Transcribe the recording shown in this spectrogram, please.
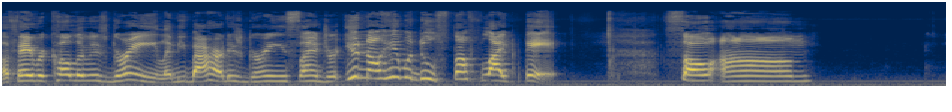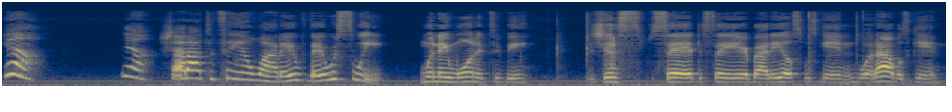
her favorite color is green. Let me buy her this green sundress. You know, he would do stuff like that. So, um, yeah, yeah. Shout out to TNY. They they were sweet when they wanted to be. It's just sad to say everybody else was getting what I was getting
